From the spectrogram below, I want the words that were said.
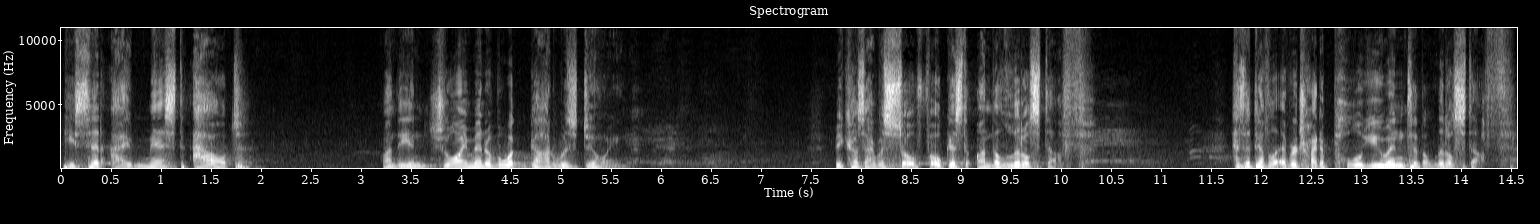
He said, I missed out on the enjoyment of what God was doing because I was so focused on the little stuff. Has the devil ever tried to pull you into the little stuff?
